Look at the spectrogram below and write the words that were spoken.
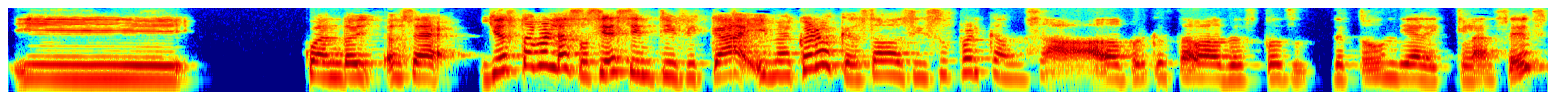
Y cuando, o sea, yo estaba en la sociedad científica, y me acuerdo que estaba así súper cansada, porque estaba después de todo un día de clases,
